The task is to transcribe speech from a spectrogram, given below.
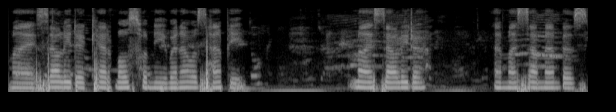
my cell leader cared most for me. When I was happy, my cell leader and my cell members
